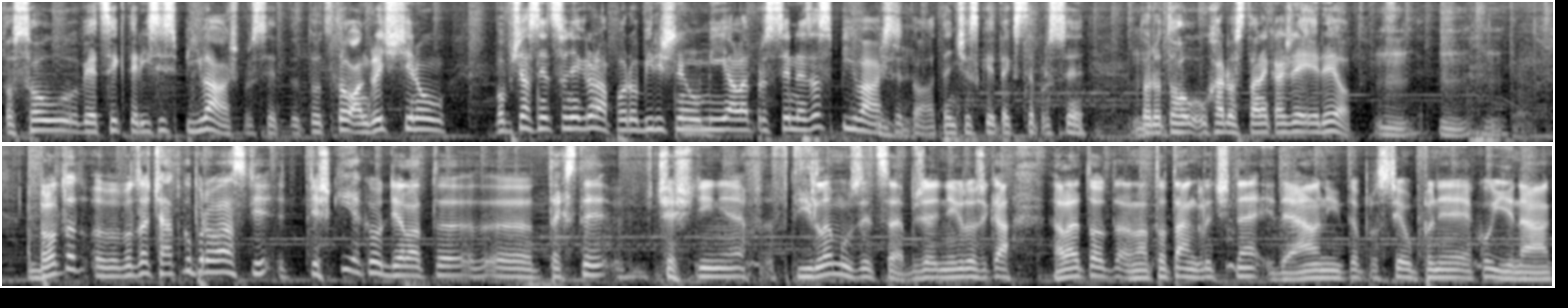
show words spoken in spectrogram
to jsou věci, které si zpíváš, prostě to, to, s tou angličtinou občas něco někdo napodobí, když neumí, hmm. ale prostě nezaspíváš si to a ten český text se prostě, to hmm. do toho ucha dostane každý idiot. Hmm. Hmm. Bylo to eh, od začátku pro vás tě, těžký jako dělat uh, texty v češtině v, v téhle muzice, protože někdo říká, hele, to, na to ta angličtina je ideální, to prostě úplně jako jinak,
